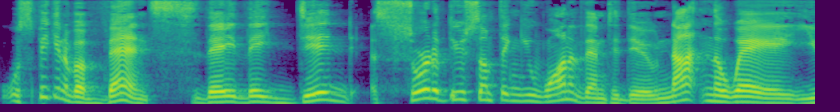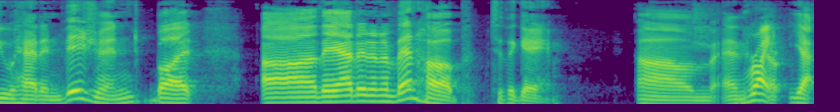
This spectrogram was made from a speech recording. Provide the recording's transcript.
Well, speaking of events, they they did sort of do something you wanted them to do, not in the way you had envisioned, but uh, they added an event hub to the game. Um, and right. Uh, yeah.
